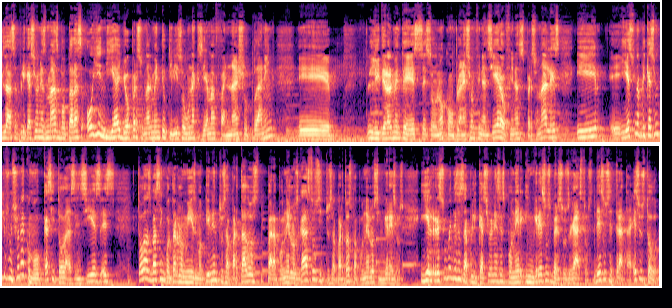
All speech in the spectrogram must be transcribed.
las aplicaciones más votadas. Hoy en día yo personalmente utilizo una que se llama Financial Planning. Eh, literalmente es eso, ¿no? Como planeación financiera o finanzas personales. Y, eh, y, es una aplicación que funciona como casi todas. En sí es, es Todas vas a encontrar lo mismo. Tienen tus apartados para poner los gastos y tus apartados para poner los ingresos. Y el resumen de esas aplicaciones es poner ingresos versus gastos. De eso se trata. Eso es todo.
